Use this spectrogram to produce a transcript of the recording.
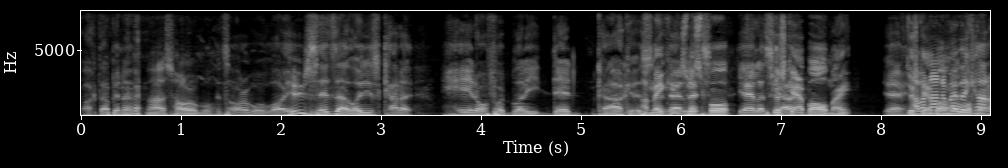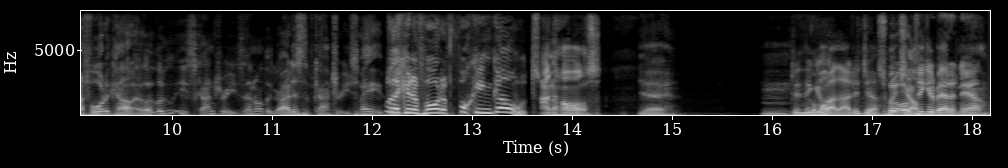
fucked up, innit? That's horrible. It's horrible. Like, who says that? Like, you just cut a head off a bloody dead carcass. I'm making it to a let's- sport. Yeah, let's just go. get a ball, mate. Yeah, Just Have get an a ball. Mate, animal they can't lover. afford a Carlo. Like, look at these countries. They're not the greatest of countries. Mate, Well, they just- can afford a fucking goat. and a horse. Yeah. Mm. Didn't think Come about on. that, did you? Switch Oh, I'm on. thinking about it now.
